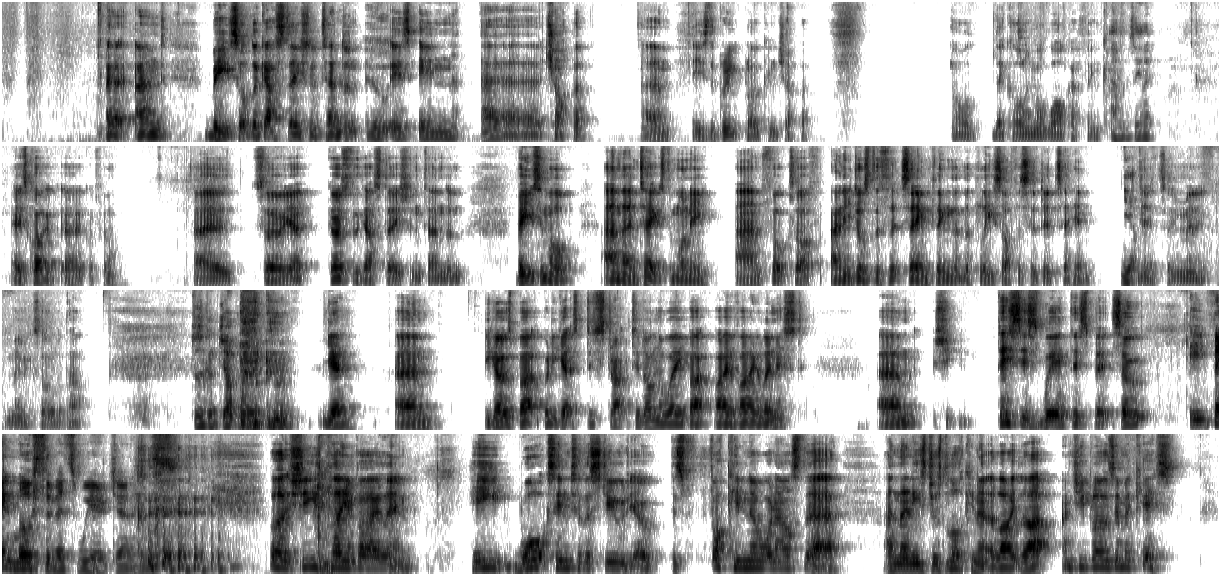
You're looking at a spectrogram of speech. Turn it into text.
uh, and beats up the gas station attendant who is in uh, Chopper. Um, he's the Greek bloke in Chopper, or they call him a wog, I think. I haven't seen it. It's quite a uh, good film. Uh, so yeah, goes to the gas station attendant, beats him up, and then takes the money and fucks off. And he does the th- same thing that the police officer did to him. Yeah, Yeah, so he mimic, mimics all of that. does a good job. Really. Yeah. Um, he goes back, but he gets distracted on the way back by a violinist. Um, she. This is weird. This bit. So he I think most of it's weird, Jennings. Well, she's playing violin. He walks into the studio. There's fucking no one else there. And then he's just looking at her like that. And she blows him a kiss.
